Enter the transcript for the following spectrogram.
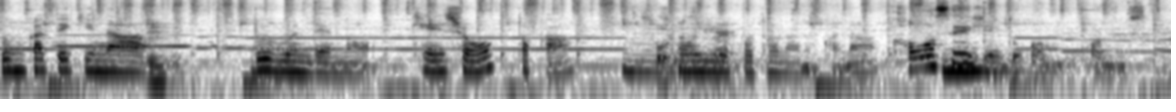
文化的なうん。部分での継承とか、そうですね。そういうことなのかな。革製品とかもあるんですかね。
